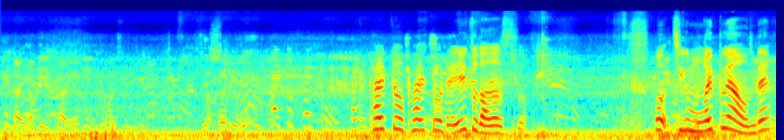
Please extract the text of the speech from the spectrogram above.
그러니까 여기니까 여기는 이거지. 이제 8도 8도래 1도 낮았어 어 지금 뭔가 이쁘게 나오는데?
